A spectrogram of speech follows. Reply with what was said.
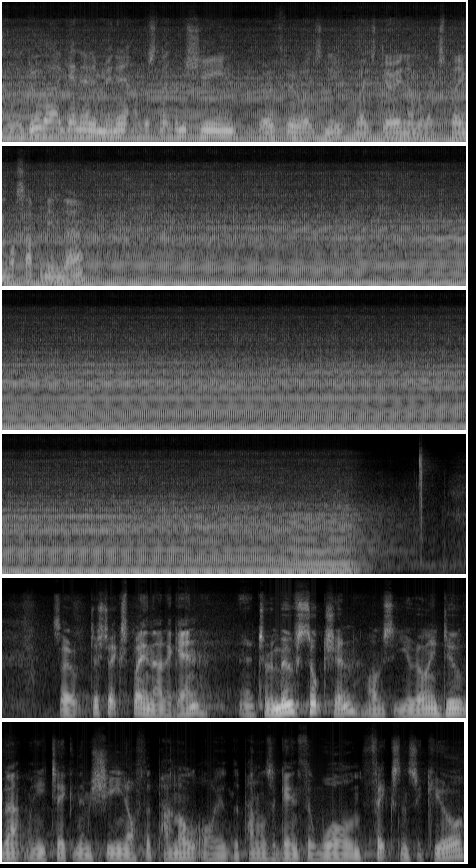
So we'll do that again in a minute. I'll just let the machine go through what it's, need, what it's doing and we'll explain what's happening there. So just to explain that again, uh, to remove suction, obviously you only do that when you're taking the machine off the panel or the panel's against the wall and fixed and secure.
